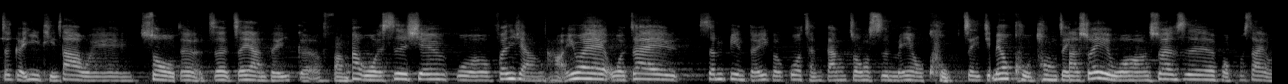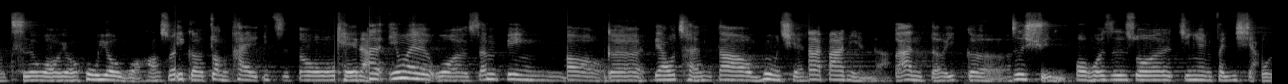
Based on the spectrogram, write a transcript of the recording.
这个议题，大为受这这这样的一个方，那我是先我分享哈，因为我在。生病的一个过程当中是没有苦这一件，没有苦痛这一件，所以我算是佛菩萨有慈我，有护佑我哈，所以一个状态一直都 OK 啦。因为我生病到个疗程到目前大概八年了，按的一个咨询或或是说经验分享，我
